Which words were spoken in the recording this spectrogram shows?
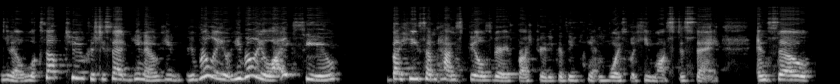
you know, looks up to because she said, you know, he, he really, he really likes you, but he sometimes feels very frustrated because he can't voice what he wants to say. And so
